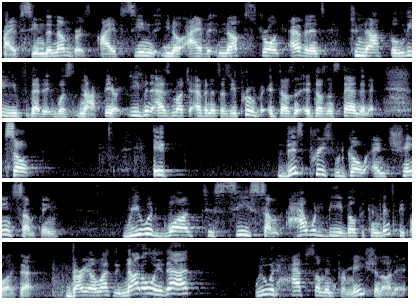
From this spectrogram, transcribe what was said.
I've seen the numbers. I've seen, you know, I have enough strong evidence to not believe that it was not there. Even as much evidence as you prove, it doesn't, it doesn't stand in it. So, if this priest would go and change something, we would want to see some, how would he be able to convince people like that? Very unlikely. Not only that, we would have some information on it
